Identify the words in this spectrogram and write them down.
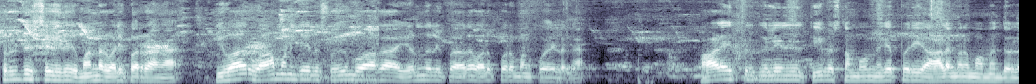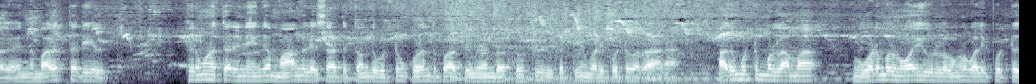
பிரிட்டு செய்து மன்னர் வழிபடுறாங்க. இவ்வாறு வாமனஞ்சேரி சுயம்புவாக எழுந்தளிப்பாத வலுப்பூரம்மன் கோயிலுங்க. ஆலயத்திற்குள்ளில் தீபஸ்தம்பம் மிகப்பெரிய ஆலமரம் அமைந்துள்ளது. இந்த மரத்தடியில் திருமணத்தடி நீங்க மாங்கல்ய சாட்டு தொங்க விட்டும் குழந்தை பார்த்து வேண்டோர் தொற்று கட்டியும் வழிபட்டு வர்றாங்க. அது மட்டும் இல்லாமல் உடம்பில் நோய் உள்ளவங்களும் வழிபட்டு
